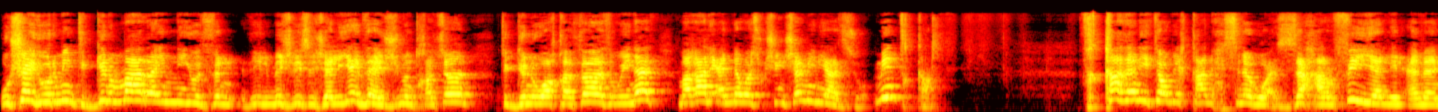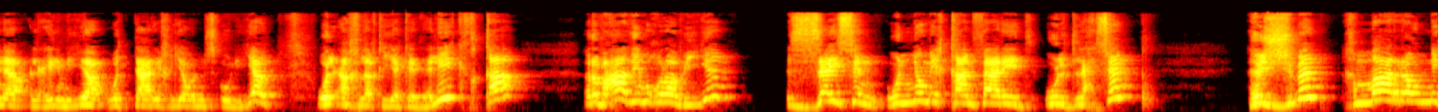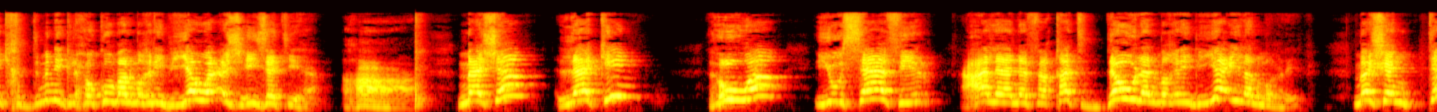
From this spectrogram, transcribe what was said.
وشاي ذور من تقن مرة إني يذفن ذي المجلس الجالية. يبدا هجمنت خشان تقن وقفات وينات. ما غالي أن واسكشين شامين يازو. من تقا ثقا ثاني توبيقا نحسن أبو عزة حرفيا للأمانة العلمية والتاريخية والمسؤولية والأخلاقية كذلك. ثقا ربعة ديمغرافيا الزايسن والنوميقان فريد ولد الحسن هجمن خمار راونيك خدمنيك الحكومة المغربية وأجهزتها. ها ماشا لكن هو يسافر على نفقة الدولة المغربية إلى المغرب. ماشا أنت؟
